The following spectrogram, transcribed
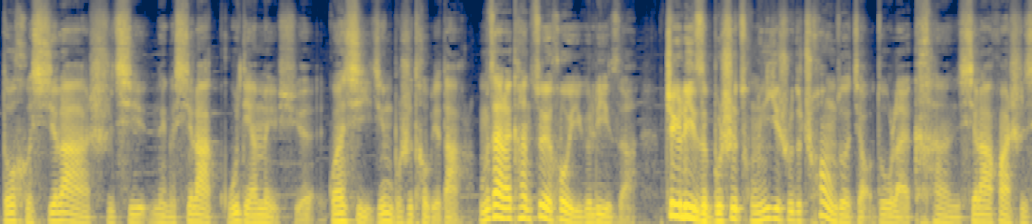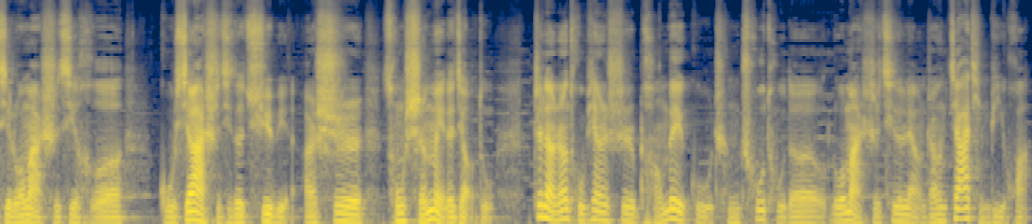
都和希腊时期那个希腊古典美学关系已经不是特别大了。我们再来看最后一个例子啊，这个例子不是从艺术的创作角度来看希腊化时期、罗马时期和古希腊时期的区别，而是从审美的角度。这两张图片是庞贝古城出土的罗马时期的两张家庭壁画，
